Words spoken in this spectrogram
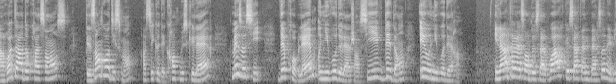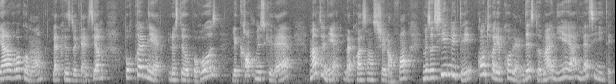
un retard de croissance, des engourdissements ainsi que des crampes musculaires, mais aussi des problèmes au niveau de la gencive, des dents et au niveau des reins. Il est intéressant de savoir que certaines personnes eh bien, recommandent la prise de calcium pour prévenir l'ostéoporose, les crampes musculaires, maintenir la croissance chez l'enfant, mais aussi lutter contre les problèmes d'estomac liés à l'acidité.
